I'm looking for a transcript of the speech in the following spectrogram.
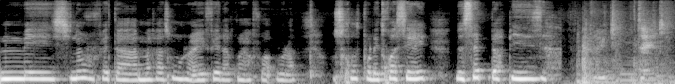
Mais sinon vous faites à ma façon que j'avais fait la première fois. Voilà. On se retrouve pour les trois séries de 7 burpees. Six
